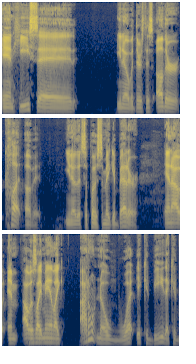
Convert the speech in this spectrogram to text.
and he said, you know, but there's this other cut of it, you know, that's supposed to make it better. And I and I was like, man, like I don't know what it could be that could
